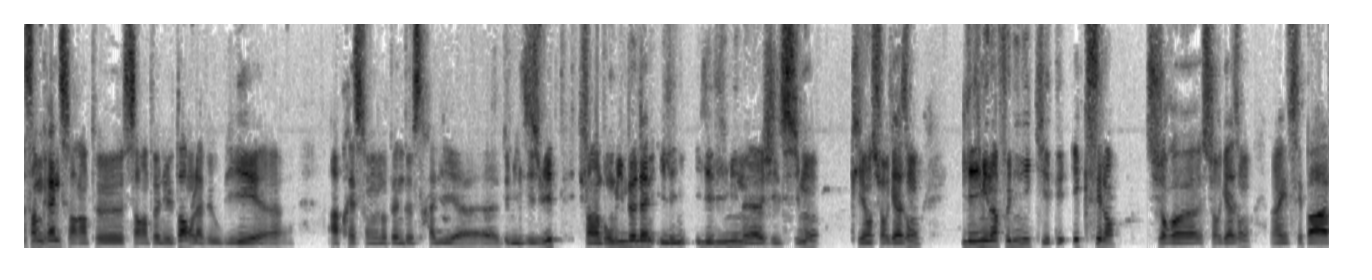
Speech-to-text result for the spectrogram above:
Sangren sort un peu sort un peu nulle part. On l'avait oublié euh, après son Open d'Australie euh, 2018. Il fait un bon Wimbledon. Il, il élimine euh, Gilles Simon, client sur gazon. Il élimine un Fonini qui était excellent sur euh, sur gazon. Hein, c'est pas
